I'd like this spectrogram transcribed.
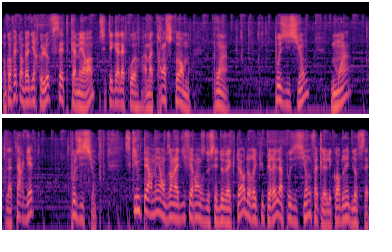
Donc en fait, on va dire que l'offset caméra, c'est égal à quoi? À ma transform.position moins la target position. Ce qui me permet, en faisant la différence de ces deux vecteurs, de récupérer la position, en fait, les coordonnées de l'offset.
